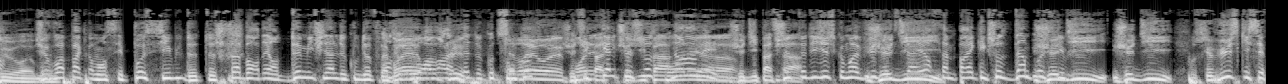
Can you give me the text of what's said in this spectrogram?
plus, ouais, je moi vois pas comment c'est possible de te saborder en demi-finale de Coupe de France ouais, pour avoir plus. la tête de co- de C'est ton vrai, coach. ouais. Je pour dis pas, quelque je dis chose- pas, non, mais je dis pas Je ça. te dis juste que moi, vu Je de l'extérieur, dis- ça me paraît quelque chose Je d'impossible. dis, je dis que vu ce qui s'est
